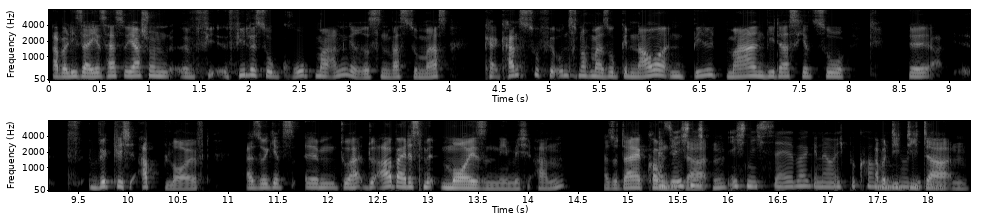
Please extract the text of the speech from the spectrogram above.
Aber Lisa, jetzt hast du ja schon äh, vieles so grob mal angerissen, was du machst. Kannst du für uns nochmal so genauer ein Bild malen, wie das jetzt so äh, wirklich abläuft? Also jetzt, ähm, du, du arbeitest mit Mäusen, nehme ich an. Also daher kommen also die ich Daten. Nicht, ich nicht selber, genau, ich bekomme. Aber die, die, die Daten. Daten.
